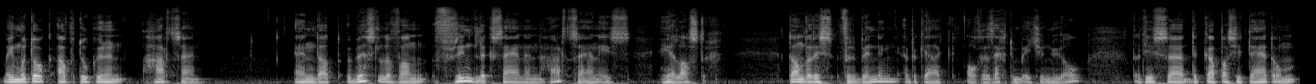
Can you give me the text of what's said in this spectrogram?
Maar je moet ook af en toe kunnen hard zijn. En dat wisselen van vriendelijk zijn en hard zijn is heel lastig. Dan er is verbinding, heb ik eigenlijk al gezegd, een beetje nu al. Dat is uh, de capaciteit om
